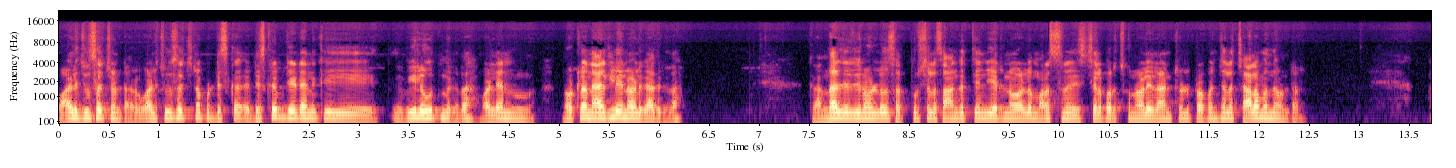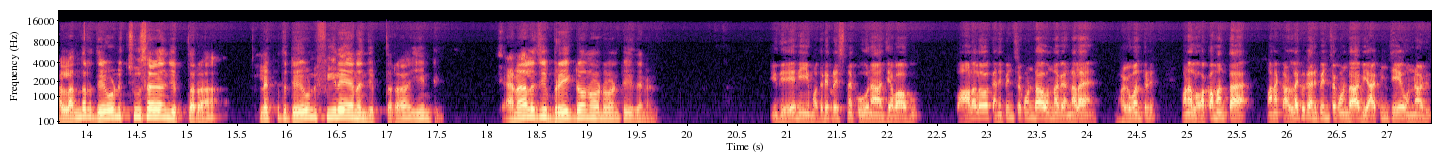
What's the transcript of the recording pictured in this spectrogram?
వాళ్ళు చూసొచ్చి ఉంటారు. వాళ్ళు చూసి వచ్చినప్పుడు డిస్క డిస్క్రైబ్ చేయడానికి వీలు అవుతుంది కదా. వాళ్ళు ఏం నోట్లో నాలుగు లేని వాళ్ళు కాదు కదా. గ్రంథాలు చదివిన వాళ్ళు సత్పురుషుల సాంగత్యం చేరిన వాళ్ళు మనస్సును నిశ్చలపరుచుకున్న వాళ్ళు ఇలాంటి వాళ్ళు ప్రపంచంలో చాలామంది ఉంటారు. వాళ్ళందరూ దేవుడిని చూశాడని చెప్తారా? లేకపోతే దేవుడిని ఫీల్ అయ్యానని చెప్తారా? ఏంటి? అనాలజీ బ్రేక్ డౌన్ అవడం అంటే ఇదేనండి. ఇదే నీ మొదటి ప్రశ్నకు నా జవాబు. పాలలో కనిపించకుండా ఉన్న వెన్నల భగవంతుడు మన లోకమంతా మన కళ్ళకు కనిపించకుండా వ్యాపించే ఉన్నాడు.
